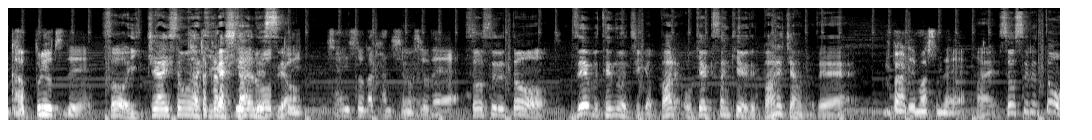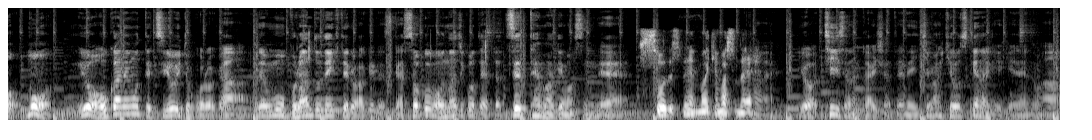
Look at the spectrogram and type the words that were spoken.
がっぷり四つでそう言っちゃいそうな気がしたんですよ。ちゃいそうな感じしますよね、そうすると全部手の内がバレお客さん経由でバレちゃうので。バレますね、はい、そうするともう要はお金持って強いところがでももうブランドできてるわけですからそこが同じことやったら絶対負けますんで。そうですね負けますね、はい、要は小さな会社ってね一番気をつけなきゃいけないのは、はい、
